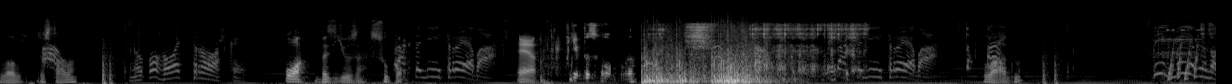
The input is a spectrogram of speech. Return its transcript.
Лол, достало. Ну погодь трошки. О, без юза. Супер. Так тобі й треба. Е, І без. Так тобі й треба. ладно. Відмінено.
